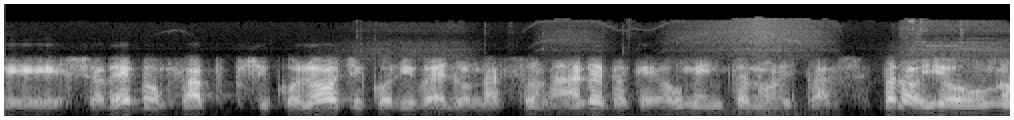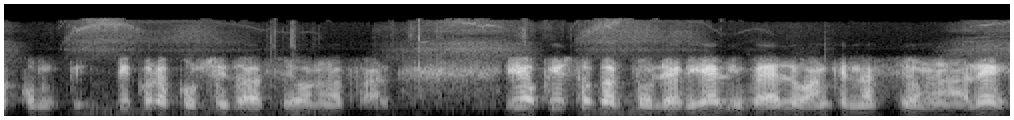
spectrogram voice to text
e sarebbe un fatto psicologico a livello nazionale perché aumentano le tasse. Però io ho una piccola considerazione da fare. Io ho acquisto cartoleria a livello anche nazionale,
